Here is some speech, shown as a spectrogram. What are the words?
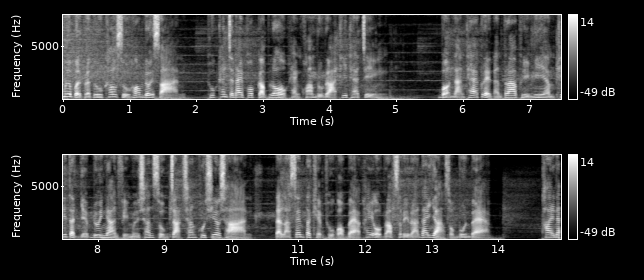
เมื่อเปิดประตูเข้าสู่ห้องโดยสาร ทุกท่านจะได้พบกับโลกแห่งความหรูหราที่แท้จริงเบาะหนังแท้เกรดอันตราพรีเมียมที่ตัดเย็บด้วยงานฝีมือชั้นสูงจากช่างผู้เชี่ยวชาญ แต่ละเส้นตะเข็บถูกออกแบบให้อบรับสรีระได้อย่างสมบูรณ์แบบ ภายใน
